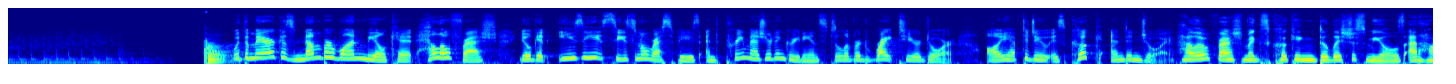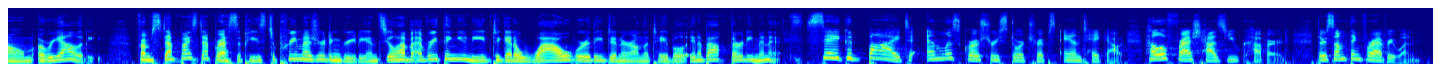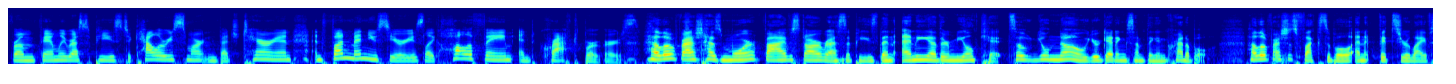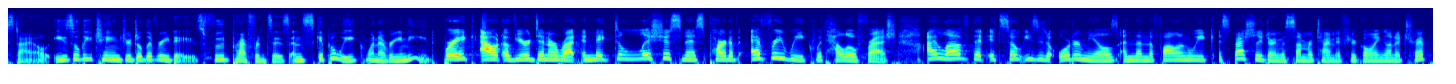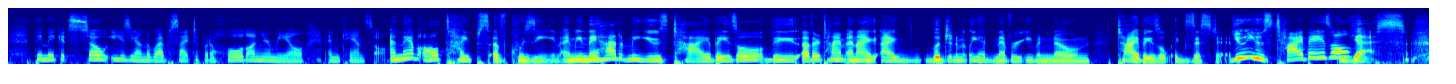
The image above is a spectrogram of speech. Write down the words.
With America's number one meal kit, HelloFresh, you'll get easy seasonal recipes and pre measured ingredients delivered right to your door. All you have to do is cook and enjoy. HelloFresh makes cooking delicious meals at home a reality. From step by step recipes to pre measured ingredients, you'll have everything you need to get a wow worthy dinner on the table in about 30 minutes. Say goodbye to endless grocery store trips and takeout. HelloFresh has you covered. There's something for everyone, from family recipes to calorie smart and vegetarian, and fun menu series like Hall of Fame and craft burgers. HelloFresh has more five star recipes than any other meal kit, so you'll know you're getting something incredible. HelloFresh is flexible and it fits your lifestyle. Easily change your delivery days, food preferences, and skip a week whenever you need. Break out of your dinner rut and make deliciousness part of every week with HelloFresh. I love that it's so easy to order meals, and then the following week, especially during the summertime, if you're going on a trip, they make it so easy on the website to put a hold on your meal and cancel. And they have all types of cuisine. I mean, they had me use Thai basil the other time, and I, I legitimately had never even known Thai basil existed. You use Thai basil? Yes.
